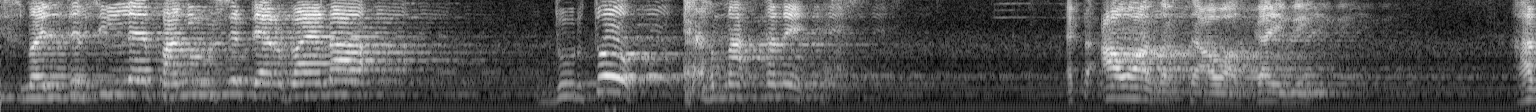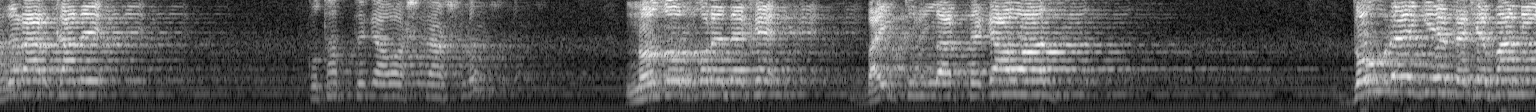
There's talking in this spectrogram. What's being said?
ইসমাইল যে চিল্লে পানি উঠছে, টের পায় না। দূর তো মাঝখানে একটা আওয়াজ আসছে, আওয়াজ, গাইবি। হাজারার কানে কোথার থেকে আওয়াজটা আসলো? নজর করে দেখে বাইতুল্লার থেকে আওয়াজ। দৌড়ায় গিয়ে দেখে বাণী।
